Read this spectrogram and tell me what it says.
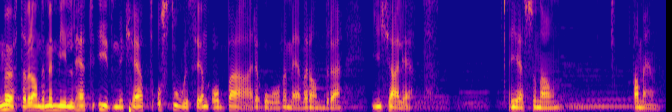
møte hverandre med mildhet, ydmykhet og storsinn og bære over med hverandre i kjærlighet. I Jesu navn. Amen.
